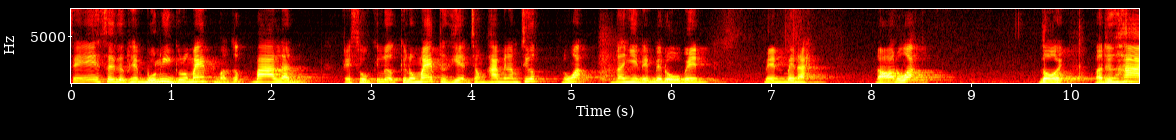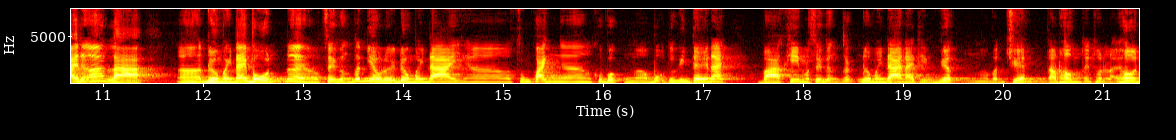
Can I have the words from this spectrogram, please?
sẽ xây dựng thêm 4.000 km và gấp 3 lần cái số cái lượng km thực hiện trong 20 năm trước đúng không ạ? Chúng ta nhìn thấy biểu đồ bên bên bên này. Đó đúng không ạ? Rồi, và thứ hai nữa là uh, đường vành đai 4 nữa là xây dựng rất nhiều đấy đường vành đai uh, xung quanh uh, khu vực uh, bộ tứ kinh tế này và khi mà xây dựng các đường vành đai này thì việc vận chuyển giao thông sẽ thuận lợi hơn.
